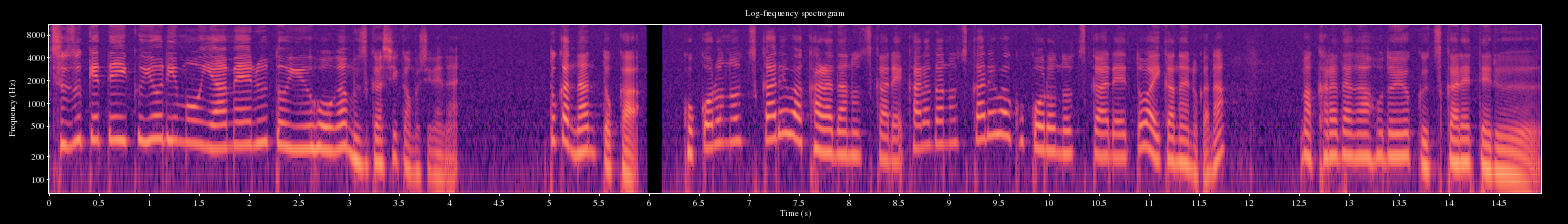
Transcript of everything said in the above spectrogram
続けていくよりもやめるという方が難しいかもしれない。とかなんとか心の疲れは体の疲れ体の疲れは心の疲れとはいかないのかな？まあ体が程よく疲れてる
